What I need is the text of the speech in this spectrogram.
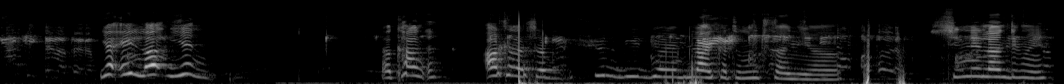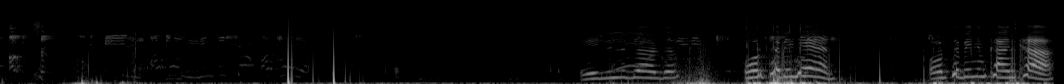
gerçekten atarım. ya Eylül la- yen. Ya kanka arkadaşlar şu videoya bir like atın lütfen ya. Sinirlendirmeyin. Eylül'ü gördüm. Orta benim. Orta benim kanka.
